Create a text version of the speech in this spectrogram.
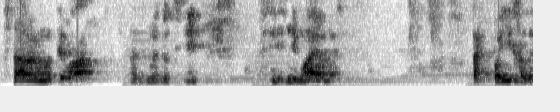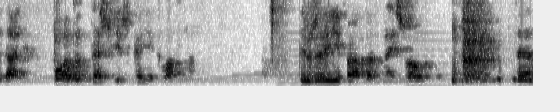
Ставимо диван. Ось ми тут всі, всі знімаємось. Так, поїхали далі. О, тут теж фішка є класна. Ти вже її, правда, знайшов. Це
